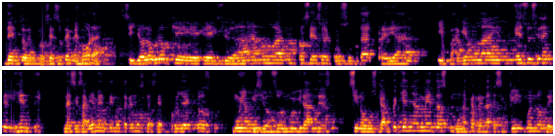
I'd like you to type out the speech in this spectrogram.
dentro de procesos de mejora. Si yo logro que el ciudadano haga un proceso de consulta predial y pague online, eso es ciudad inteligente necesariamente no tenemos que hacer proyectos muy ambiciosos, muy grandes, sino buscar pequeñas metas como una carrera de ciclismo en donde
